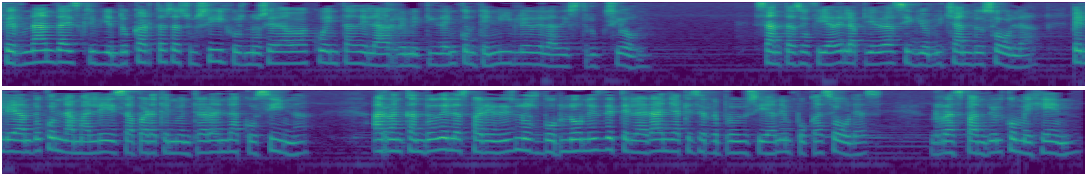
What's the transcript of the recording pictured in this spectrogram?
Fernanda, escribiendo cartas a sus hijos, no se daba cuenta de la arremetida incontenible de la destrucción. Santa Sofía de la Piedad siguió luchando sola, peleando con la maleza para que no entrara en la cocina, arrancando de las paredes los borlones de telaraña que se reproducían en pocas horas, raspando el comején,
